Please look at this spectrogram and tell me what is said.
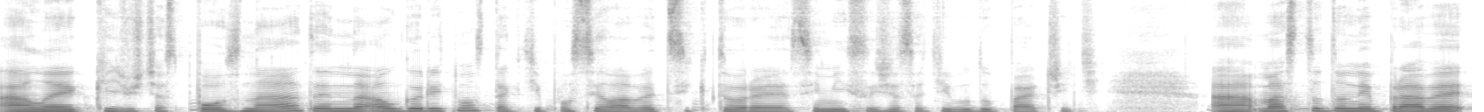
Ale keď už ťa spozná ten algoritmus, tak ti posiela veci, ktoré si myslíš, že sa ti budú páčiť. A Mastodon je práve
